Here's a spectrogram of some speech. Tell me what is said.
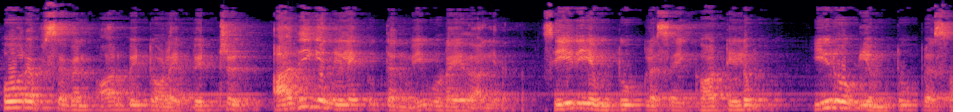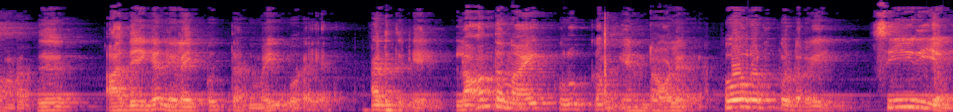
போர் எஃப் செவன் ஆர்பிட்டாலை பெற்று அதிக நிலைப்புத்தன்மை உடையதாகிறது. சீரியம் டூ பிளஸை காட்டிலும் யூரோபியம் டூ பிளஸ் ஆனது அதிக நிலைப்புத்தன்மை உடையது. அடுத்த கேள்வி. லாந்தனாய் குறுக்கம் என்றால் என்ன? போரப் தொடரில் சீரியம்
